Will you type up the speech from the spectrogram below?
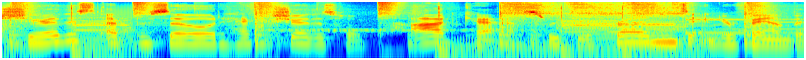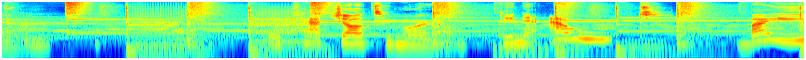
Share this episode, heck, share this whole podcast with your friends and your fam bam. We'll catch y'all tomorrow. Dina out. Bye.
